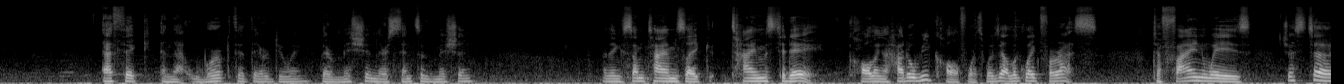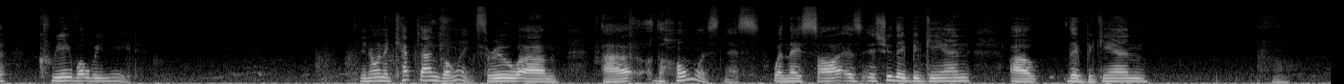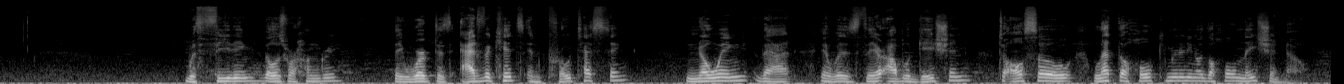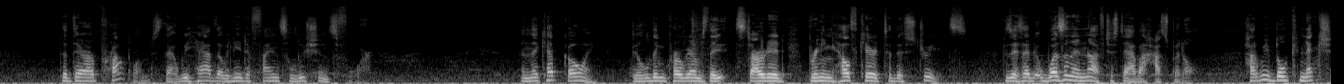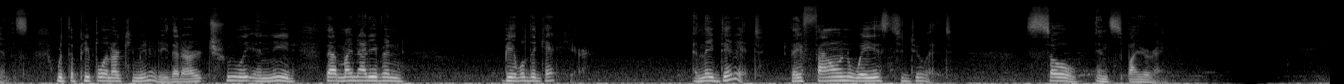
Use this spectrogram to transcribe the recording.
ethic and that work that they're doing, their mission, their sense of mission. I think sometimes, like times today, calling, how do we call forth? What does that look like for us? To find ways just to create what we need. You know, and it kept on going through um, uh, the homelessness. When they saw as an issue, they began, uh, they began with feeding those who were hungry. They worked as advocates in protesting, knowing that it was their obligation to also let the whole community know, the whole nation know, that there are problems that we have that we need to find solutions for. And they kept going, building programs. They started bringing healthcare to the streets because they said it wasn't enough just to have a hospital. How do we build connections with the people in our community that are truly in need that might not even be able to get here? And they did it. They found ways to do it. So inspiring.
